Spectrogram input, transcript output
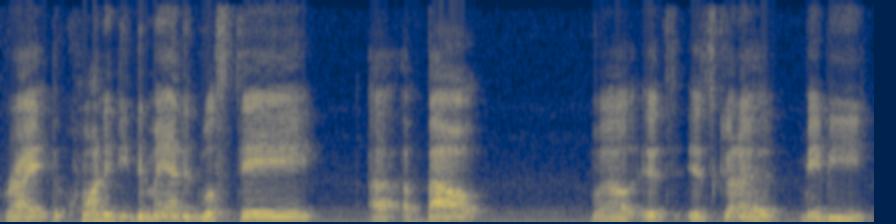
right? The quantity demanded will stay uh, about, well, it's, it's going to maybe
